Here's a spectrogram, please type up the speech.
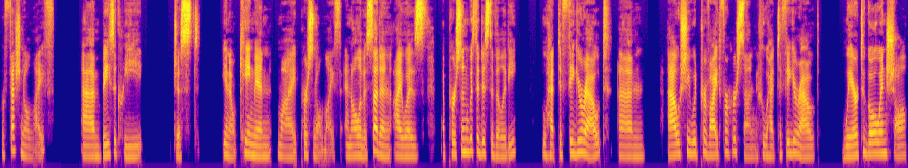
professional life um, basically just you know came in my personal life. And all of a sudden i was a person with a disability who had to figure out um, how she would provide for her son who had to figure out where to go and shop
